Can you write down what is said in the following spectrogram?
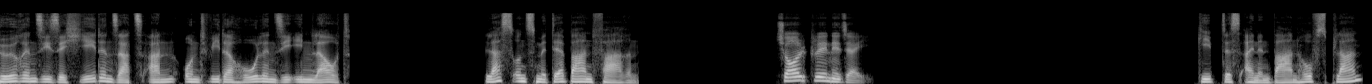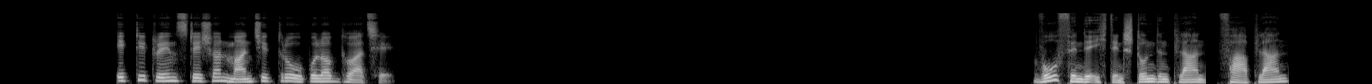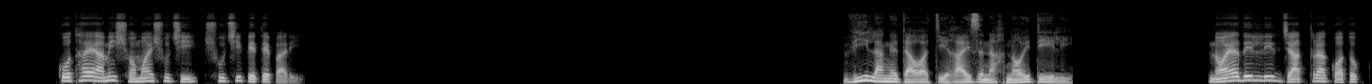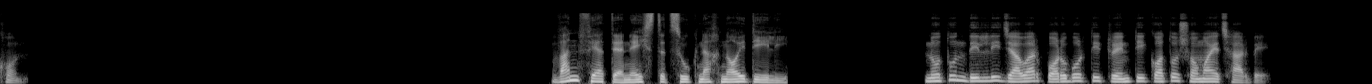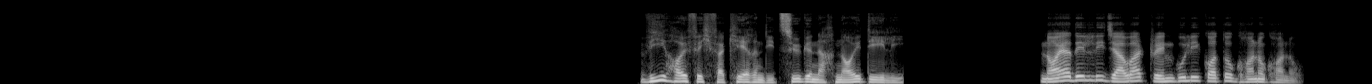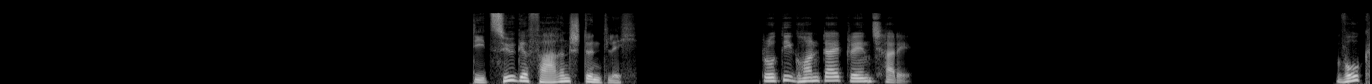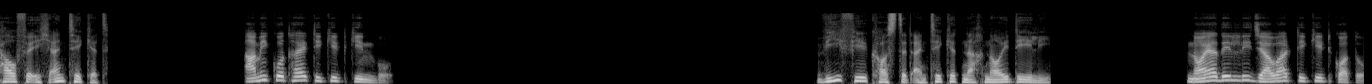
Hören Sie sich jeden Satz an und wiederholen Sie ihn laut. Lass uns mit der Bahn fahren. চল ট্রেনে যাই Gibt es einen Bahnhofsplan? একটি train station মানচিত্র উপলব্ধ আছে Wo finde ich den Stundenplan, Fahrplan? কোথায় আমি সময়সূচি সূচি পেতে পারি Wie lange dauert die Reise nach Neu-Delhi? নয়াদিল্লির যাত্রা কতক্ষণ Wann fährt der nächste Zug nach Neu-Delhi? নতুন দিল্লি যাওয়ার পরবর্তী ট্রেনটি কত সময়ে ছাড়বে Wie häufig verkehren die Züge nach Neu-Delhi? New Delhi যাওয়ার ট্রেনগুলি কত ঘন ঘন Die Züge fahren stündlich. প্রতি ঘন্টায় ট্রেন ছাড়ে Wo kaufe ich ein Ticket? আমি কোথায় টিকিট কিনব Wie viel kostet ein Ticket nach Neu-Delhi? New Delhi যাওয়ার টিকিট কত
